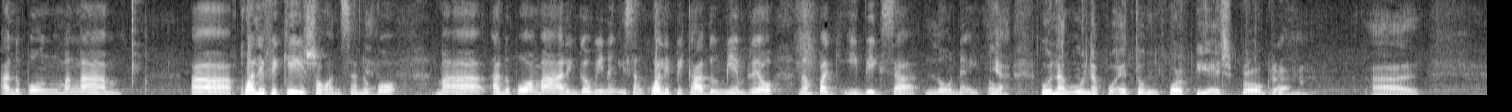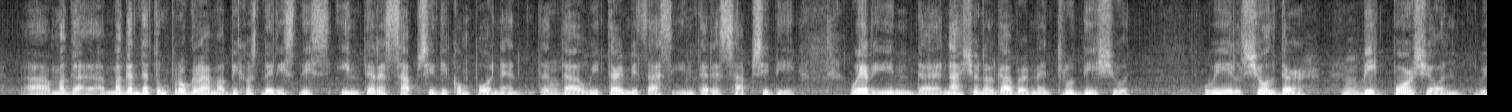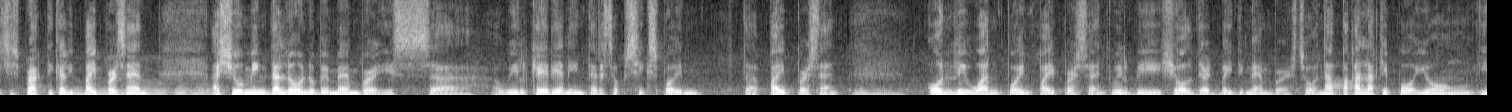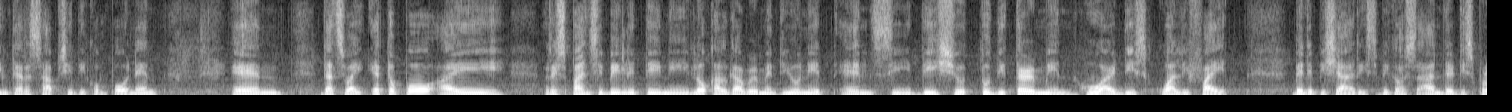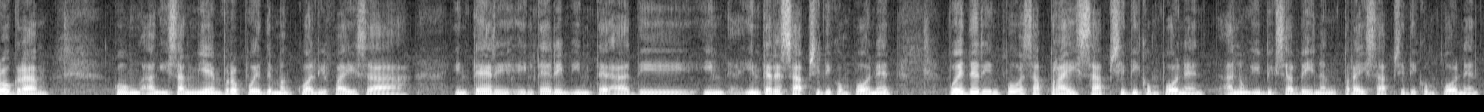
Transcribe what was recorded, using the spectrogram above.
ano pong mga ah, qualifications, ano Yeah. po? Ma, ano po ang maaaring gawin ng isang kwalipikadong miyembro ng pag-ibig sa loan na ito? Yeah. Unang-una po, itong 4PH program, uh, uh, mag- maganda tong programa because there is this interest subsidy component that uh, we term it as interest subsidy wherein the national government through DSHUT will shoulder big portion which is practically 5% assuming the loan of a member is uh, will carry an interest of 6.5% only 1.5% will be shouldered by the member. So napakalaki po yung interest subsidy component. And that's why ito po ay responsibility ni local government unit and si DSHU to determine who are these qualified beneficiaries. Because under this program kung ang isang miyembro pwede mag-qualify sa interi- interim inter, ah, the in- interest subsidy component pwede rin po sa price subsidy component. Anong ibig sabihin ng price subsidy component?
